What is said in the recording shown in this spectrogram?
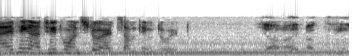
I think Ajit wants to add something to it Yeah, I agree.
